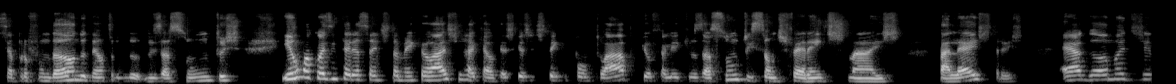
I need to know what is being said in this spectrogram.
se aprofundando dentro do, dos assuntos. E uma coisa interessante também que eu acho, Raquel, que acho que a gente tem que pontuar, porque eu falei que os assuntos são diferentes nas palestras, é a gama de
